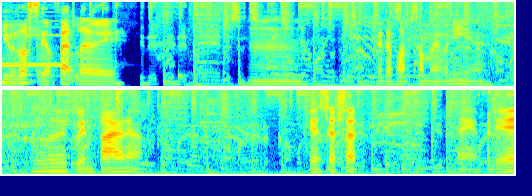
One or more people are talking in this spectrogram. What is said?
อยู่รถเสียแฟดเลยอืมเทเลพอร์ตทำไมวะนี่ เฮ้ยเกวนตายแล้วเนี่ยโอเคเซตแฟดแตกไปเด้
